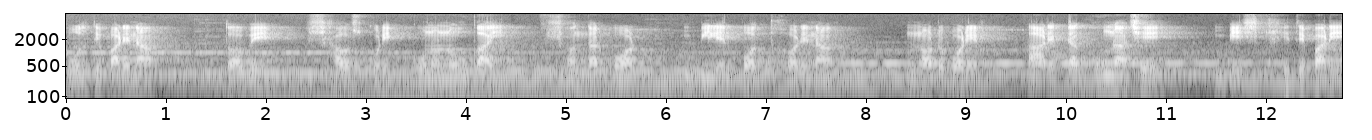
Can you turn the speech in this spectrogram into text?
বলতে পারে না। তবে সাহস করে কোনো নৌকাই সন্ধ্যার পর বিলের পথ ধরে না। নটবরের আর একটা গুণ আছে, বেশ খেতে পারে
